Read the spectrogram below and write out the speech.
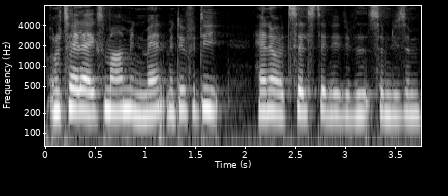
Og nu taler jeg ikke så meget om min mand, men det er fordi, han er jo et selvstændigt individ, som ligesom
